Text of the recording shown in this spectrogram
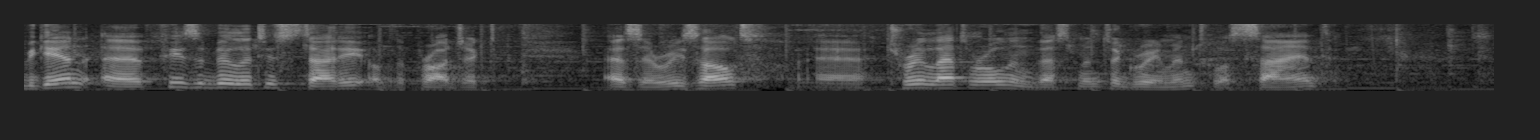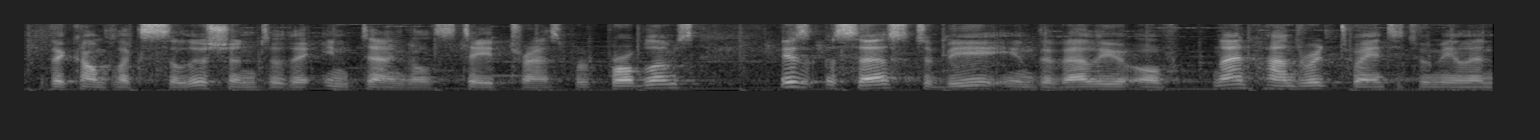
began a feasibility study of the project. As a result, a trilateral investment agreement was signed the complex solution to the entangled state transport problems is assessed to be in the value of $922 million.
